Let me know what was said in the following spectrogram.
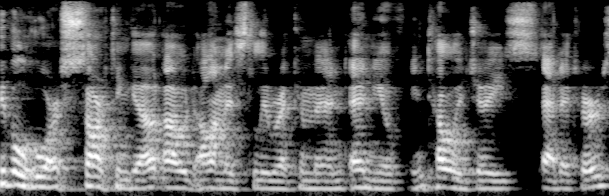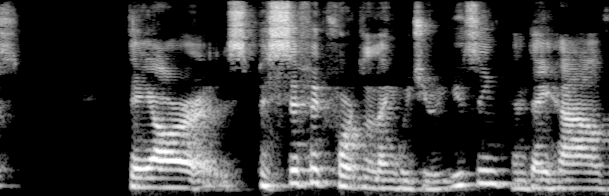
people who are starting out, I would honestly recommend any of IntelliJ's editors they are specific for the language you're using and they have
